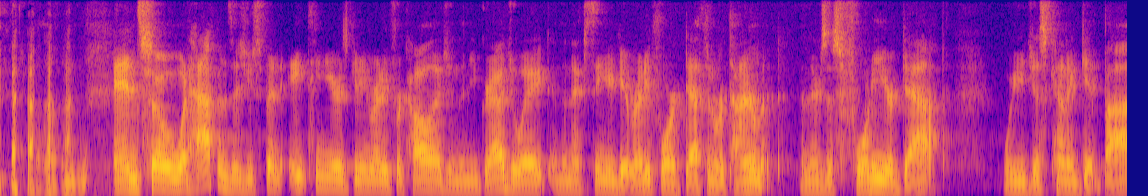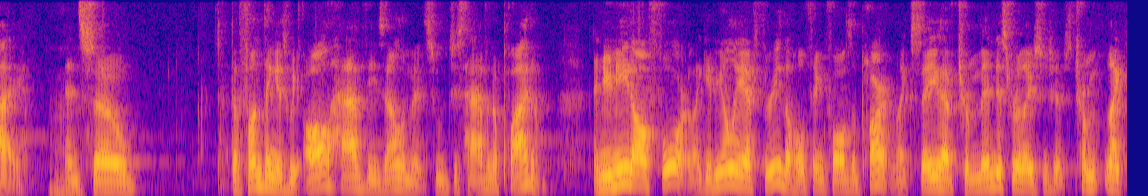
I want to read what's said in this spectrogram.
um, and so what happens is you spend 18 years getting ready for college, and then you graduate, and the next thing you get ready for death and retirement. And there's this 40 year gap where you just kind of get by. Wow. And so the fun thing is we all have these elements, we just haven't applied them. And you need all four. Like if you only have three, the whole thing falls apart. Like say you have tremendous relationships, like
